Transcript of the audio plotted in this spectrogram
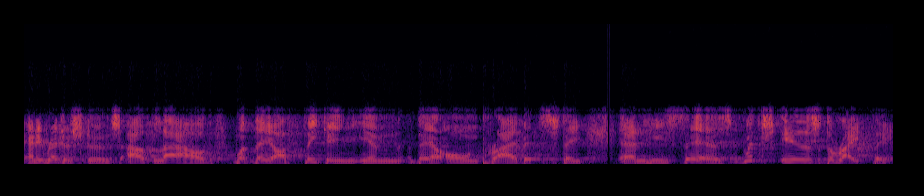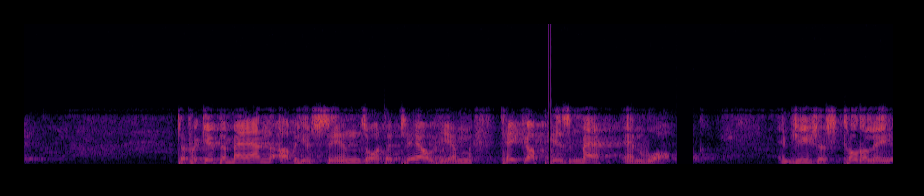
And He registers out loud what they are thinking in their own private state. And He says, which is the right thing? To forgive the man of his sins or to tell him, take up his mat and walk. And Jesus totally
